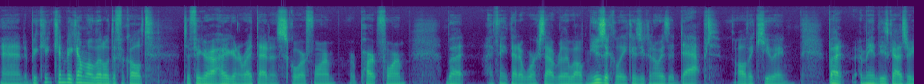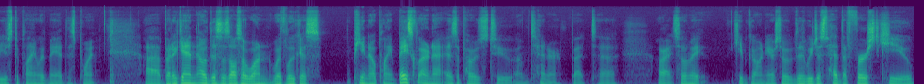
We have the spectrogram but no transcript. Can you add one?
And it can become a little difficult to figure out how you're going to write that in a score form or part form. But I think that it works out really well musically because you can always adapt all the cueing. But I mean, these guys are used to playing with me at this point. Uh, but again, oh, this is also one with Lucas Pino playing bass clarinet as opposed to um, tenor. But uh, all right, so let me keep going here. So we just had the first cue.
